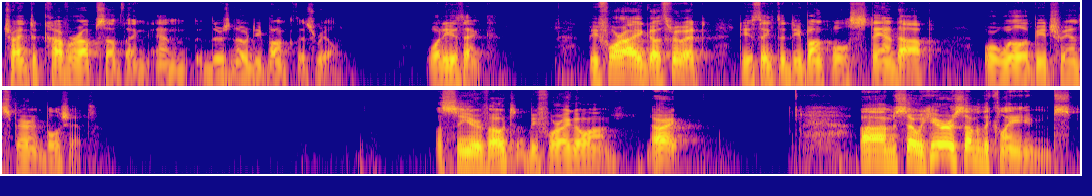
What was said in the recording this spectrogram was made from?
trying to cover up something and there's no debunk that's real. What do you think? Before I go through it, do you think the debunk will stand up or will it be transparent bullshit? Let's see your vote before I go on. All right. Um, so here are some of the claims.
